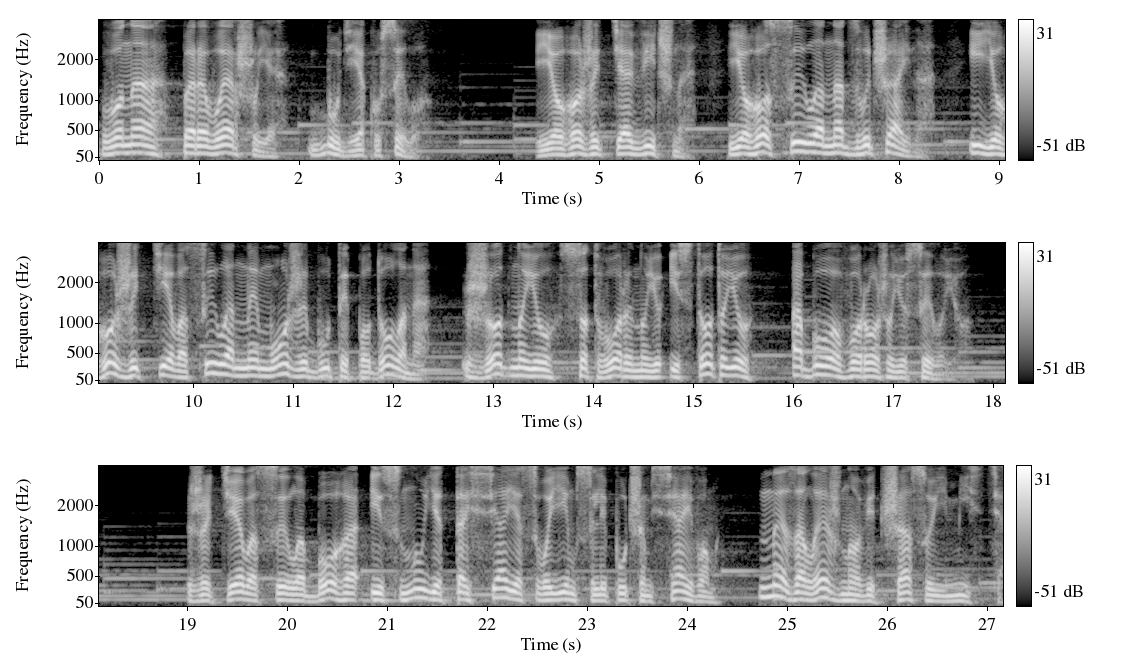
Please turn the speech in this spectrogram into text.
вона перевершує будь-яку силу. Його життя вічне, його сила надзвичайна, і його життєва сила не може бути подолана жодною сотвореною істотою або ворожою силою. Життєва сила Бога існує та сяє своїм сліпучим сяйвом незалежно від часу і місця.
